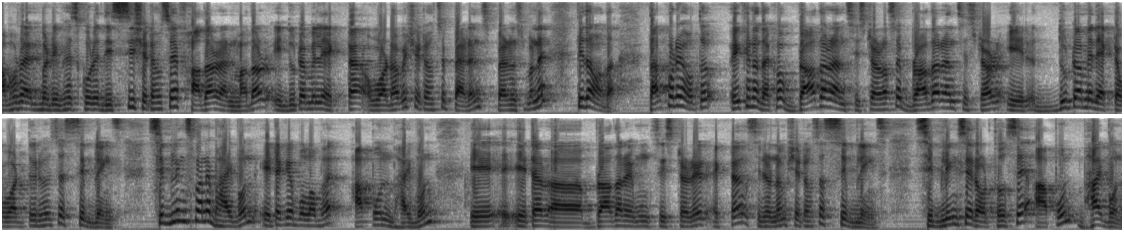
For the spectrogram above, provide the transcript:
আবারও একবার রিভাইজ করে দিচ্ছি, সেটা হচ্ছে ফাদার অ্যান্ড মাদার এই দুটো মিলে একটা ওয়ার্ড হবে, সেটা হচ্ছে প্যারেন্টস প্যারেন্টস মানে পিতামাতা। তারপরে অত, এখানে দেখো ব্রাদার অ্যান্ড সিস্টার আছে ব্রাদার অ্যান্ড সিস্টার এর দুটো মিলে একটা ওয়ার্ড তৈরি হয়েছে সিবলিংস সিবলিংস মানে ভাই বোন এটাকে বলা হয় আপন ভাই বোন এটার ব্রাদার এবং সিস্টারের একটা সিনোনাম সেটা হচ্ছে সিবলিংস সিবলিংস এর অর্থ হচ্ছে আপন ভাই বোন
